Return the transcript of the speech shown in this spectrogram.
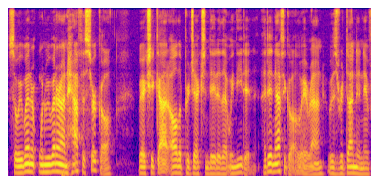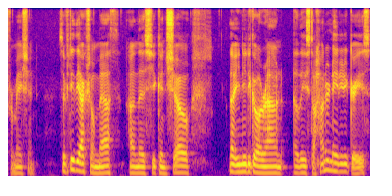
So we went when we went around half a circle, we actually got all the projection data that we needed. I didn't have to go all the way around. It was redundant information. So if you do the actual math on this, you can show that you need to go around at least 180 degrees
